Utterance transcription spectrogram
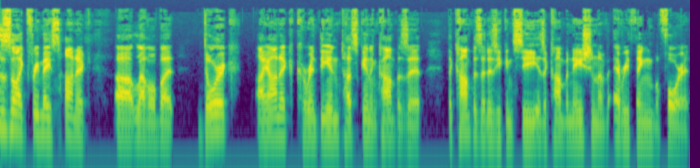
is some like Freemasonic uh, level, but Doric, Ionic, Corinthian, Tuscan, and Composite. The Composite, as you can see, is a combination of everything before it.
